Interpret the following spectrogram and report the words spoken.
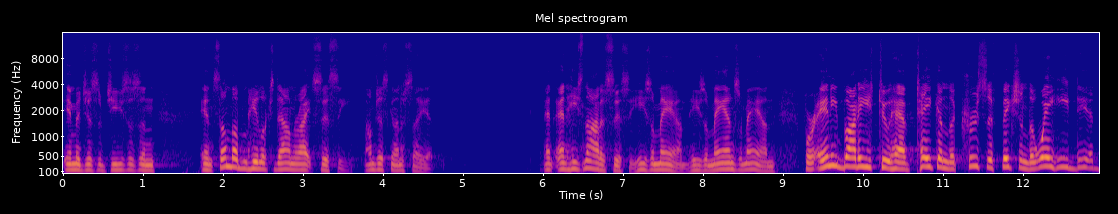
images of Jesus, and, and some of them he looks downright sissy. I'm just going to say it. And, and he's not a sissy, he's a man. He's a man's man. For anybody to have taken the crucifixion the way he did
